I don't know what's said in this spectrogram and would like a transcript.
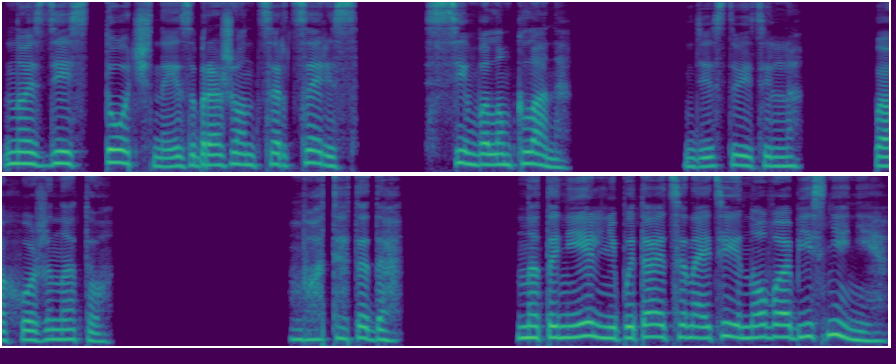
но здесь точно изображен Церцерис с символом клана. Действительно, похоже на то. Вот это да. Натаниэль не пытается найти иного объяснения.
